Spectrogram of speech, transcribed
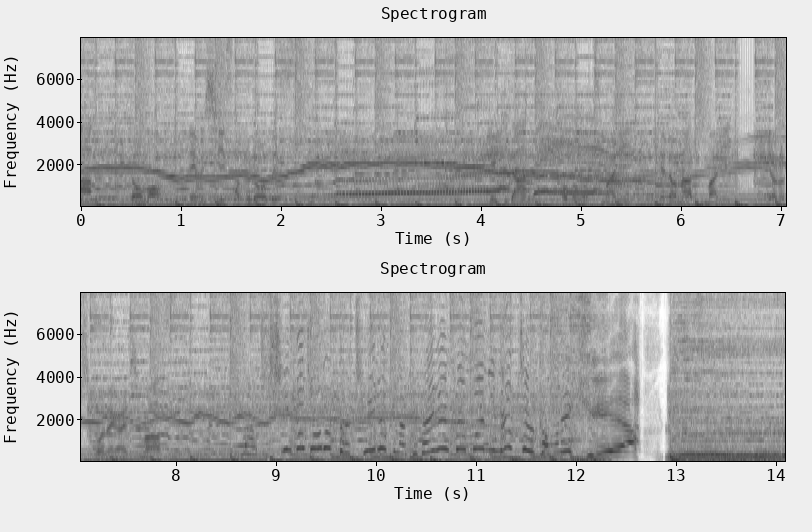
あどうも MC です。劇団トドのつまりヘドの集まりよろしくお願いします。まあ自信過剰だったら中学の巨大な3万になっちゃうかもね。Yeah!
